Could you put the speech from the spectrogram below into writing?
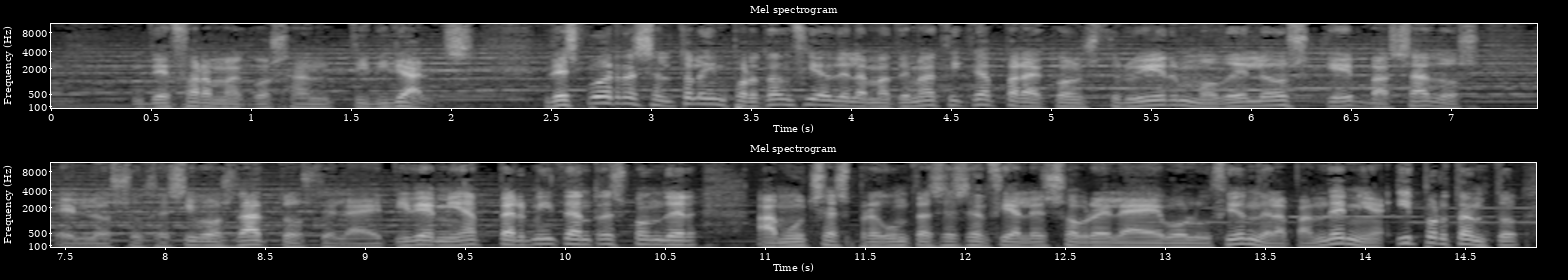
de fármacos antivirales. Después resaltó la importancia de la matemática para construir modelos que, basados en los sucesivos datos de la epidemia, permitan responder a muchas preguntas esenciales sobre la evolución de la pandemia y, por tanto,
